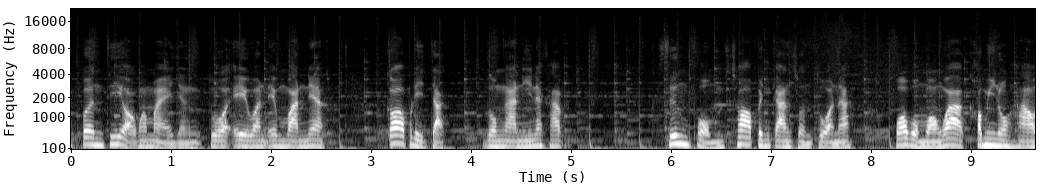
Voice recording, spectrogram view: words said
Apple ที่ออกมาใหม่อย่างตัว A1M1 เนี่ย ก็ผลิตจากโรงงานนี้นะครับ ซึ่งผมชอบเป็นการส่วนตัวนะ เพราะผมมองว่าเขามีโน้ตฮาว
